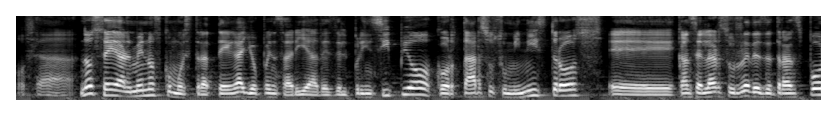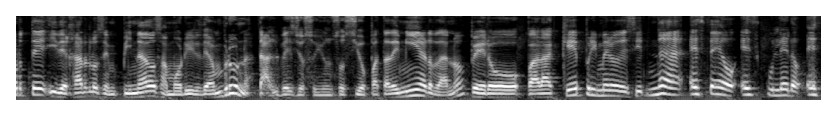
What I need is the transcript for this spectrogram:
O sea, no sé, al menos como estratega yo pensaría desde el principio cortar sus suministros, eh, cancelar sus redes de transporte y dejarlos empinados a morir de hambruna. Tal vez yo soy un sociópata de mierda, ¿no? Pero ¿para qué primero decir, nah, es feo, es culero, es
